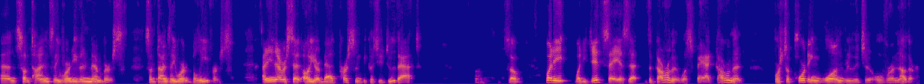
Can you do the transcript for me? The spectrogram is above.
And sometimes they weren't even members. Sometimes they weren't believers. And he never said, "Oh, you're a bad person because you do that." Um, so what he what he did say is that the government was bad government for supporting one religion over another.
